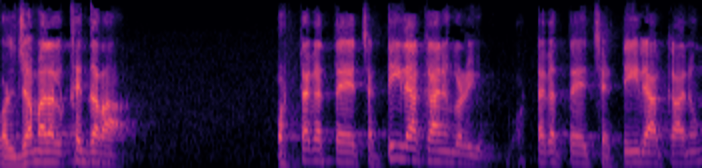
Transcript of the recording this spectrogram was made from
വൽ ജമലൽ ഖിദ്റ ഒട്ടകത്തെ ചട്ടിയിലാക്കാനും കഴിയും. ഒട്ടകത്തെ ചട്ടിയിലാക്കാനും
